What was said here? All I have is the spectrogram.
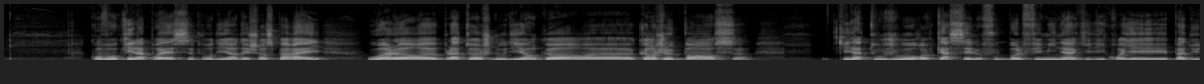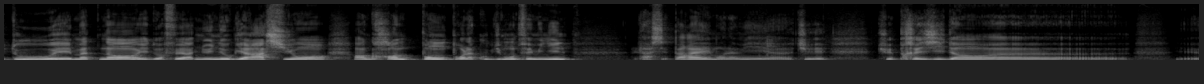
convoquer la presse pour dire des choses pareilles, ou alors euh, Platoche nous dit encore euh, Quand je pense qu'il a toujours cassé le football féminin, qu'il n'y croyait pas du tout, et maintenant il doit faire une inauguration en, grande pompe pour la Coupe du Monde féminine. Là, c'est pareil, mon ami. Euh, tu, es, président. Euh,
